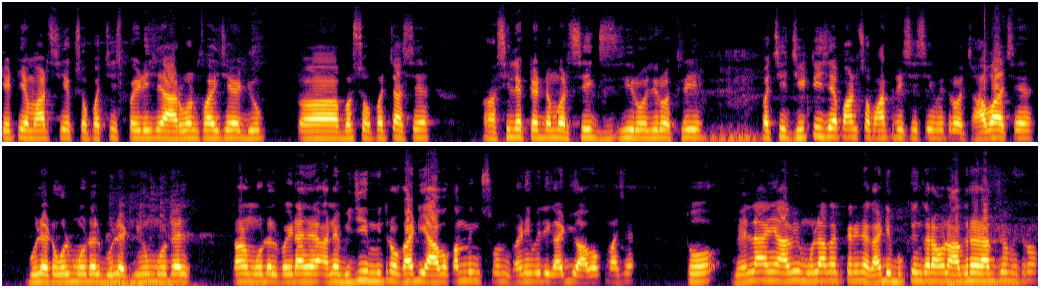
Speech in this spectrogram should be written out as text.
કેટીએમ આરસી એકસો પચીસ પડી છે, આર વન ફાઈવ છે, ડ્યુક બસો પચાસ છે selected number six zero zero three, પછી જીટી છે પાંચસો પાંત્રીસ સીસી મિત્રો, જાવા છે, Bullet old model, Bullet new model, ત્રણ મોડલ પડ્યા છે, અને બીજી મિત્રો ગાડી આવક કમિંગ સૂન ઘણી બધી ગાડીઓ આવકમાં છે. તો વહેલા અહીંયા આવી મુલાકાત કરીને ગાડી બુકિંગ કરાવવાનો આગ્રહ રાખજો મિત્રો.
